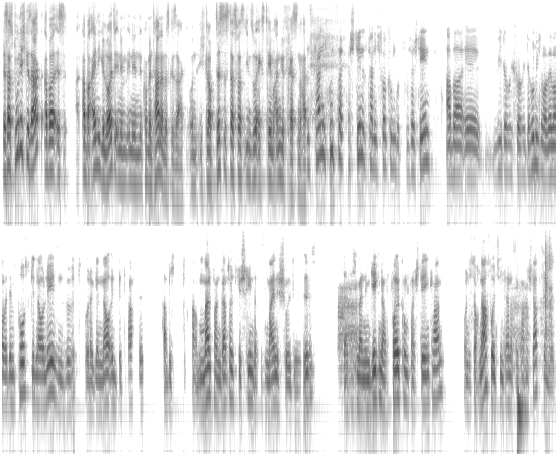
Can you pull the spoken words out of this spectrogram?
Das hast du nicht gesagt, aber, es, aber einige Leute in, dem, in den Kommentaren haben das gesagt. Und ich glaube, das ist das, was ihn so extrem angefressen hat. Das kann ich gut verstehen, das kann ich vollkommen gut verstehen. Aber äh, wieder, ich wiederhole mich nochmal, wenn man den Post genau lesen wird oder genau in betrachtet, habe ich am Anfang ganz deutlich geschrieben, dass es meine Schuld ist, dass ich meinen Gegner vollkommen verstehen kann und es auch nachvollziehen kann, dass der Kampf nicht stattfindet.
